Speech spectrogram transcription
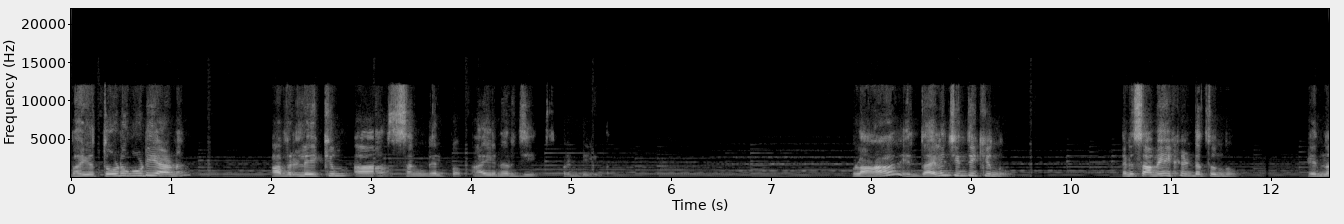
ഭയത്തോടു കൂടിയാണ് അവരിലേക്കും ആ സങ്കല്പം ആ എനർജി സ്പ്രെഡ് ചെയ്യുന്നത്. അപ്പോൾ ആ എന്തായാലും ചിന്തിക്കുന്നു. അതിന് സമയം കണ്ടെത്തുന്നു എന്ന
